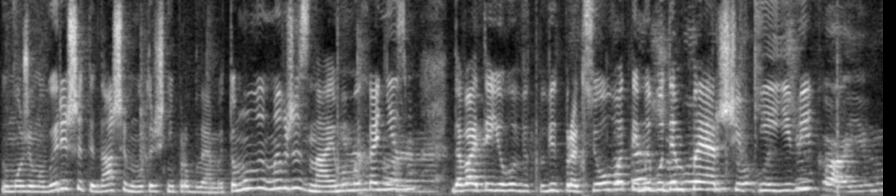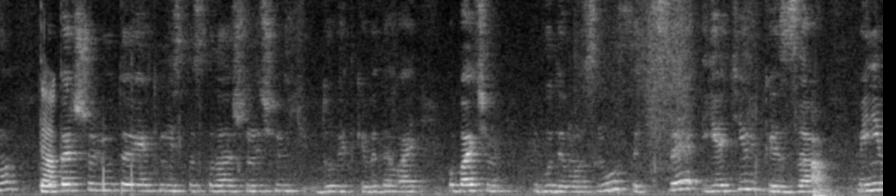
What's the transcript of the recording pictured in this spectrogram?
ми можемо вирішити наші внутрішні проблеми. Тому ми вже знаємо механізм. Давайте його відпрацьовувати. Ми будемо перші в Києві. Чекаємо. Так. До 1 лютого, як місто сказало, що почнуть довідки видавати. Побачимо і будемо зносити. Це я тільки за. Мені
